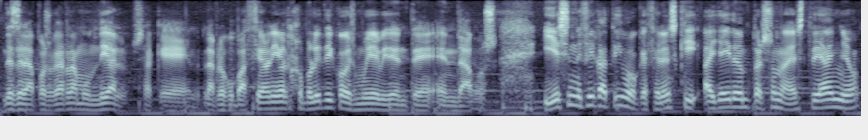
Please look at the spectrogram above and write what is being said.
desde la posguerra mundial. O sea que la preocupación a nivel geopolítico es muy evidente en Davos. Y es significativo que Zelensky haya ido en persona este año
